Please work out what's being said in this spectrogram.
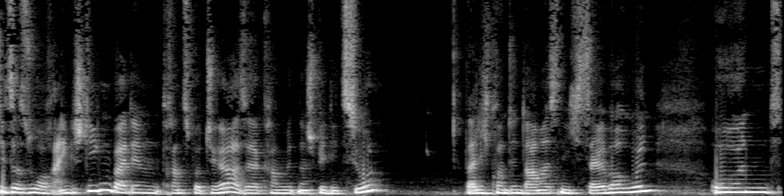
ist er so auch eingestiegen bei dem Transporteur. Also er kam mit einer Spedition, weil ich konnte ihn damals nicht selber holen. Und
